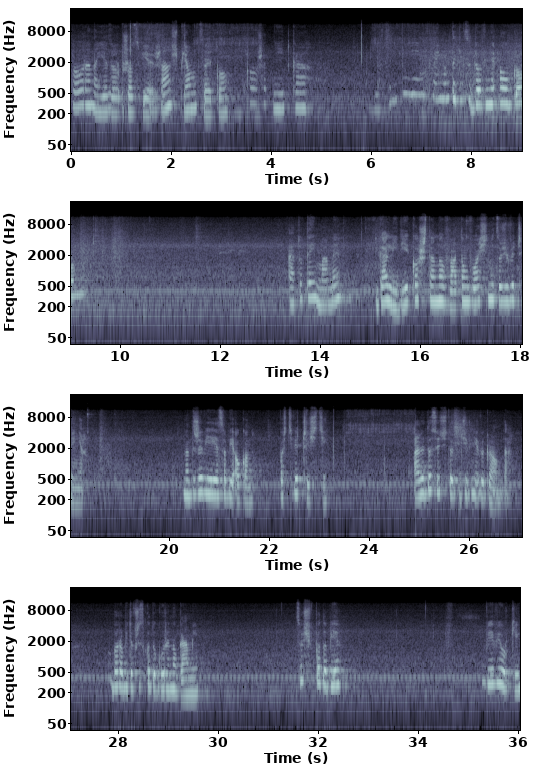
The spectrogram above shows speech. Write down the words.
Pora na jeżo zwierza śpiącego. Koszatniczka. Jestem piękna i mam taki cudowny ogon. A tutaj mamy galidię kosztanowatą, właśnie coś wyczynia. Na drzewie je sobie ogon. Właściwie czyści. Ale dosyć to dziwnie wygląda, bo robi to wszystko do góry nogami. Coś w podobie bir wiórki.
